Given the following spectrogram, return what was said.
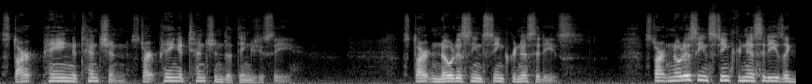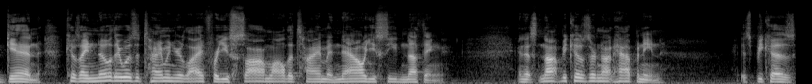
Start paying attention. Start paying attention to things you see. Start noticing synchronicities. Start noticing synchronicities again, because I know there was a time in your life where you saw them all the time and now you see nothing. And it's not because they're not happening, it's because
